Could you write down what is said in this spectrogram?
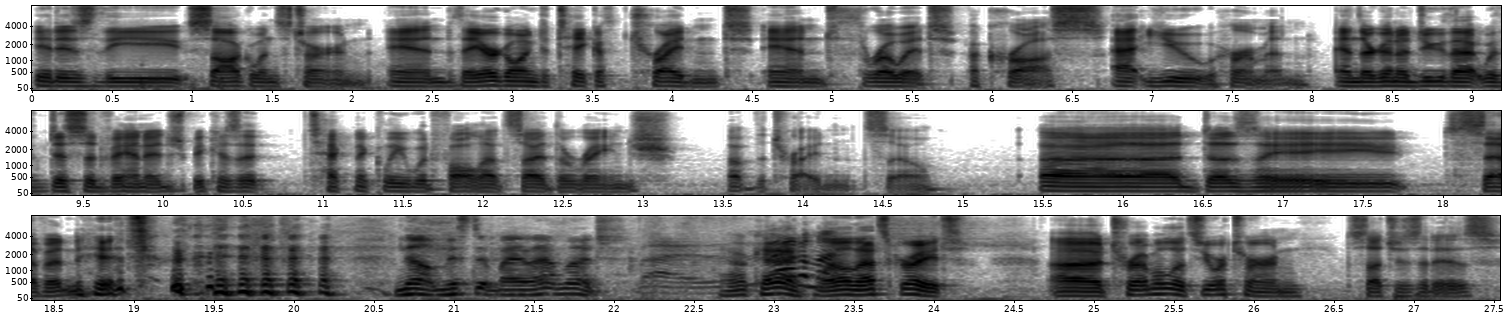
it is the Sahuagin's turn, and they are going to take a trident and throw it across at you, Herman. And they're going to do that with disadvantage because it technically would fall outside the range of the trident. So, uh, does a seven hit? no, missed it by that much. okay, Adam, well, that's great. Uh, Treble, it's your turn, such as it is.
